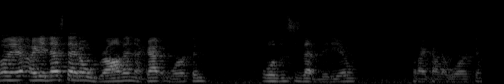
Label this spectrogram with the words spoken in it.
Oh yeah, oh yeah, that's that old Robin. I got it working. Well, this is that video that I got it working.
